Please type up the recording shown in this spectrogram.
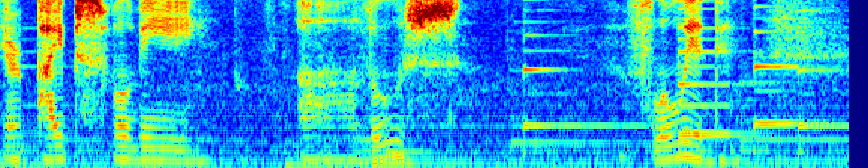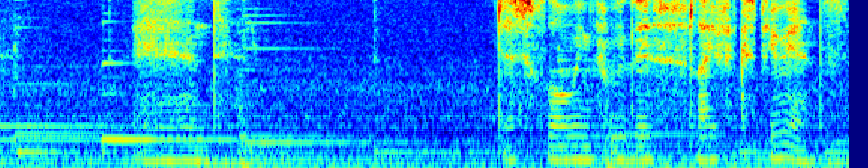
your pipes will be uh, loose, fluid through this life experience.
